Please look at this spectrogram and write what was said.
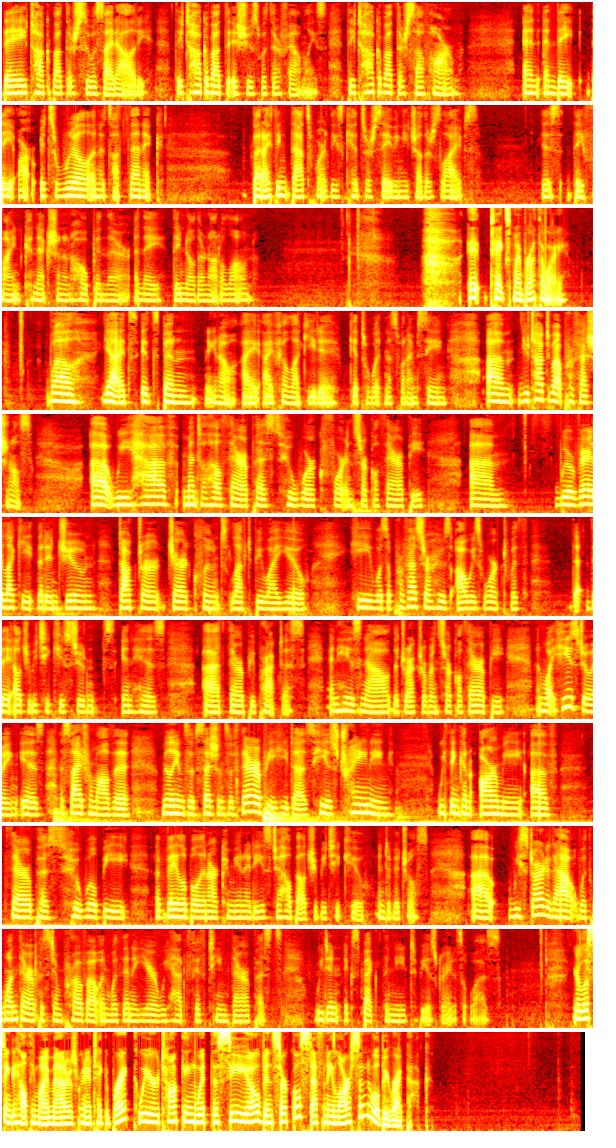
they talk about their suicidality. They talk about the issues with their families. They talk about their self harm. And, and they, they are, it's real and it's authentic. But I think that's where these kids are saving each other's lives is they find connection and hope in there and they, they know they're not alone. It takes my breath away. Well, yeah, it's it's been you know I, I feel lucky to get to witness what I'm seeing. Um, you talked about professionals. Uh, we have mental health therapists who work for Encircle Therapy. Um, we were very lucky that in June, Dr. Jared Klundt left BYU. He was a professor who's always worked with the, the LGBTQ students in his uh, therapy practice, and he is now the director of Encircle Therapy. And what he's doing is, aside from all the millions of sessions of therapy he does, he is training, we think, an army of therapists who will be available in our communities to help LGBTQ individuals. Uh, we started out with one therapist in Provo, and within a year, we had 15 therapists. We didn't expect the need to be as great as it was. You're listening to Healthy Mind Matters. We're going to take a break. We are talking with the CEO of Encircle, Stephenie Larson. We'll be right back.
